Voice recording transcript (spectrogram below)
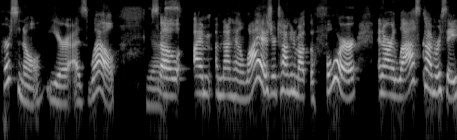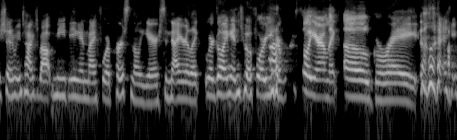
personal year as well Yes. So I'm I'm not gonna lie, as you're talking about the four in our last conversation, we talked about me being in my four personal year. So now you're like, we're going into a four universal year. I'm like, oh great. like,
